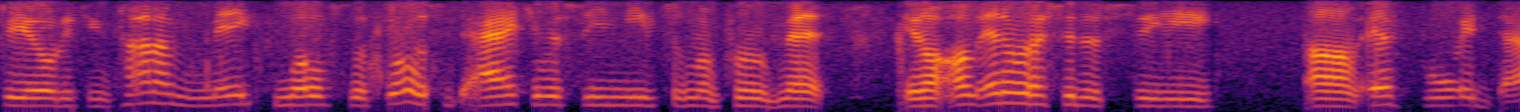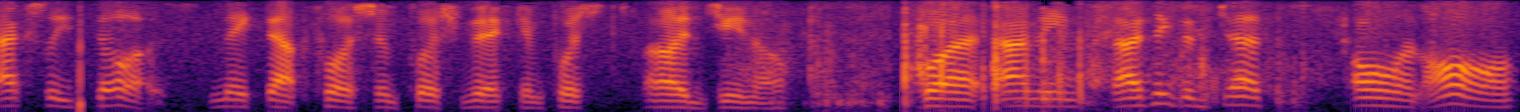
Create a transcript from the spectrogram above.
field. He can kind of make most of the throws. His accuracy needs some improvement. You know, I'm interested to see um, if Boyd actually does make that push and push Vick and push uh, Geno. But I mean, I think the Jets all in all,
